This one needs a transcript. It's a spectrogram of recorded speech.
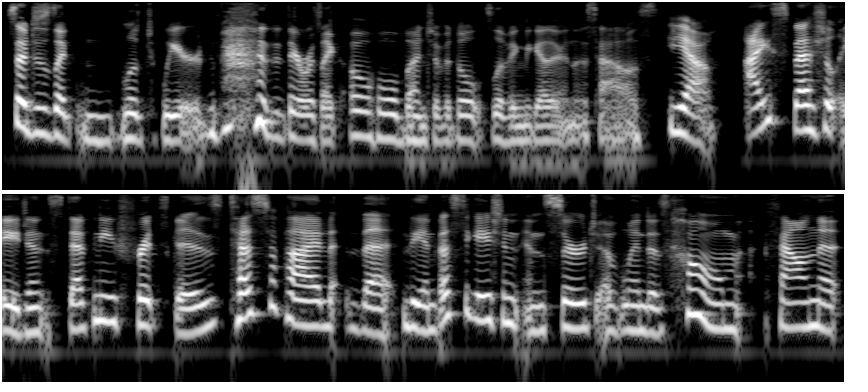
So it just like looked weird that there was like a whole bunch of adults living together in this house. Yeah. ICE Special Agent Stephanie Fritzkes testified that the investigation and search of Linda's home found that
